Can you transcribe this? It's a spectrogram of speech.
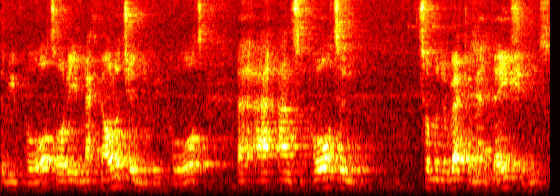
the report or even acknowledging the report uh, uh and supporting some of the recommendations.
